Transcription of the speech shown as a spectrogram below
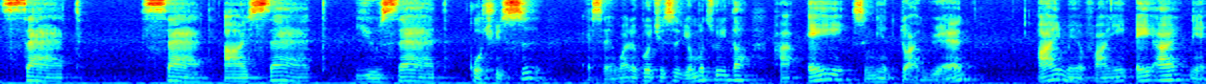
sad sad I said you said 过去式，s a y 的过去式有没有注意到它 a 是念短元？i 没有发音，ai 念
